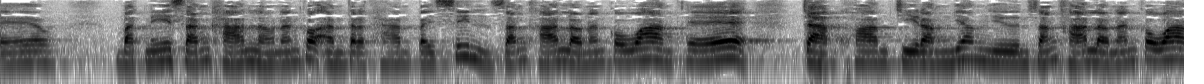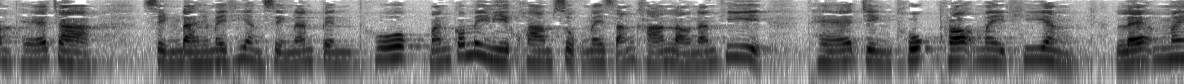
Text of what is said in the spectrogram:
แล้ว บัดนี้สังขารเหล่านั้นก็อันตรธานไปสิ้น สังขารเหล่านั้นก็ว่างแท้ จากความจีรังยั่งยืนสังขารเหล่านั้นก็ว่างแท้จากสิ่งใดไม่เที่ยงสิ่งนั้นเป็นทุกข์มันก็ไม่มีความสุขในสังขารเหล่านั้นที่แท้จริงทุกข์เพราะไม่เที่ยง และไม่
